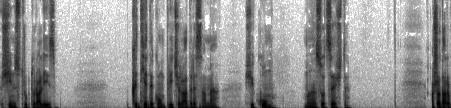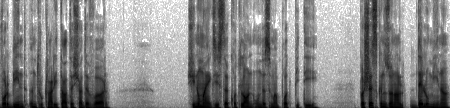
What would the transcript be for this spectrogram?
și în structuralism, cât e de complice la adresa mea și cum mă însoțește. Așadar, vorbind într-o claritate și adevăr, și nu mai există cotlon unde să mă pot piti, pășesc în zona de lumină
